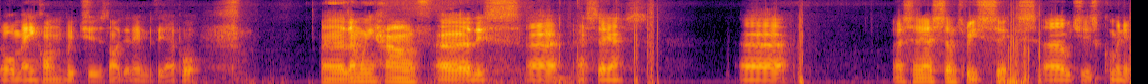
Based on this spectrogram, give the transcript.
or Mahon, which is like the name of the airport. Uh, then we have uh, this SAS uh, SAS seven three six, uh, which is coming in,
